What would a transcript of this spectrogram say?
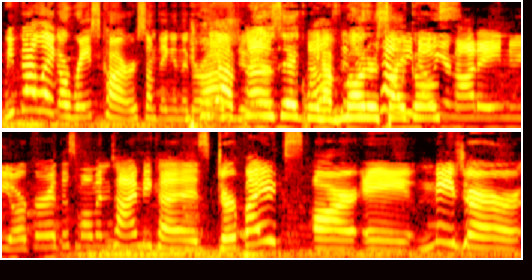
We've got like a race car or something in the garage. We have music. We have Allison, this is how we know you're not a New Yorker at this moment in time because dirt bikes are a major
